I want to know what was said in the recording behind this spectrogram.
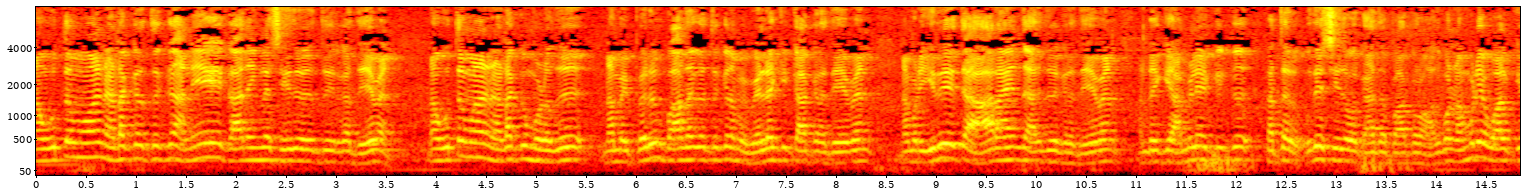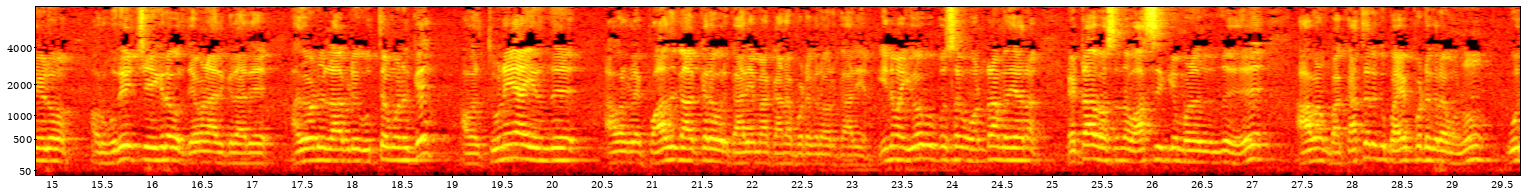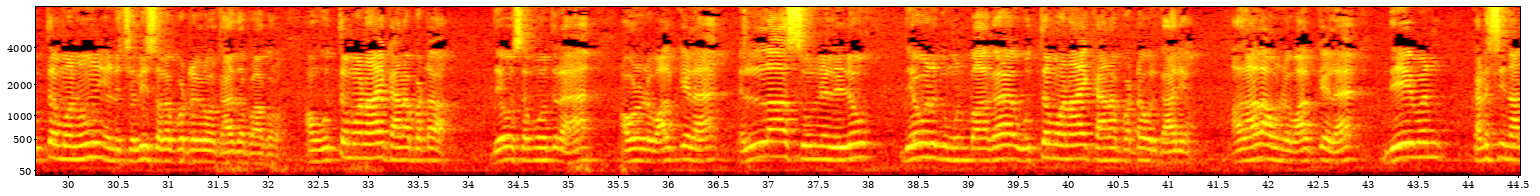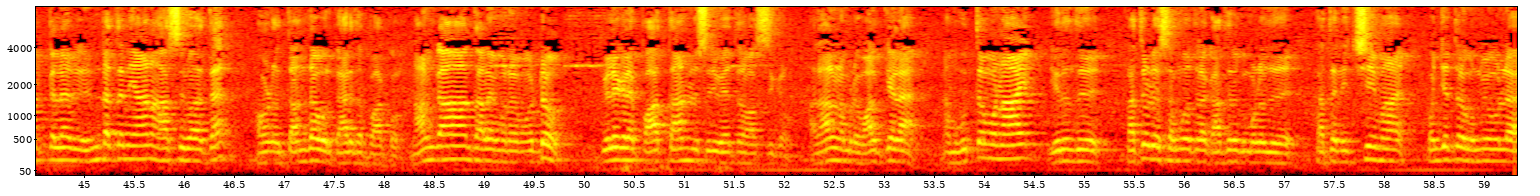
நாம் உத்தமமாக நடக்கிறதுக்கு அநேக காரியங்களை செய்து வைத்திருக்கிற தேவன். நான் உத்தமமாக நடக்கும் பொழுது நம்மை பெரும் பாதகத்துக்கு நம்ம விலக்கி காக்கிற தேவன் நம்முடைய இதயத்தை ஆராய்ந்து அறிந்திருக்கிற தேவன். அன்றைக்கு அமிலேக்கு கத்தர் உதவி செய்த ஒரு காரியத்தை பார்க்குறோம். அதுபோல் நம்முடைய வாழ்க்கையிலும் அவர் உதவி செய்கிற ஒரு தேவனாக இருக்கிறாரு. அதோடு இல்லாபடி உத்தமனுக்கு அவர் துணையாக இருந்து அவர்களை பாதுகாக்கிற ஒரு காரியமாக காணப்படுகிற ஒரு காரியம். இனிமே யோபு புஸ்தகம் ஒன்றாம் அதிகாரம் எட்டாவது வசந்த வாசிக்கும் பொழுது அவன் ப- பயப்படுகிறவனும் உத்தமனும் என்று சொல்லி சொல்லப்பட்டிருக்கிற ஒரு காரியத்தை பார்க்குறோம். அவன் உத்தமனாய் காணப்பட்டான். தேவ சமூகத்தில் அவனுடைய வாழ்க்கையில் எல்லா சூழ்நிலையிலும் தேவனுக்கு முன்பாக உத்தமனாய் காணப்பட்ட ஒரு காரியம். அதனால் அவனுடைய வாழ்க்கையில் தேவன் கடைசி நாட்களில் ரெண்டத்தனையான ஆசீர்வாதத்தை அவனுக்கு தந்த ஒரு காரியத்தை பார்க்குறோம். நான்காம் தலைமுறை மட்டும் பிள்ளைகளை பார்த்தான்னு சொல்லி வேதத்தில் வாசிக்கிறோம். அதனால் நம்முடைய வாழ்க்கையில் நம்ம உத்தமனாய் இருந்து கத்தருடைய சமூகத்தில் காத்திருக்கும் பொழுது கத்த நிச்சயமாக கொஞ்சத்தில் உண்மை உள்ள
